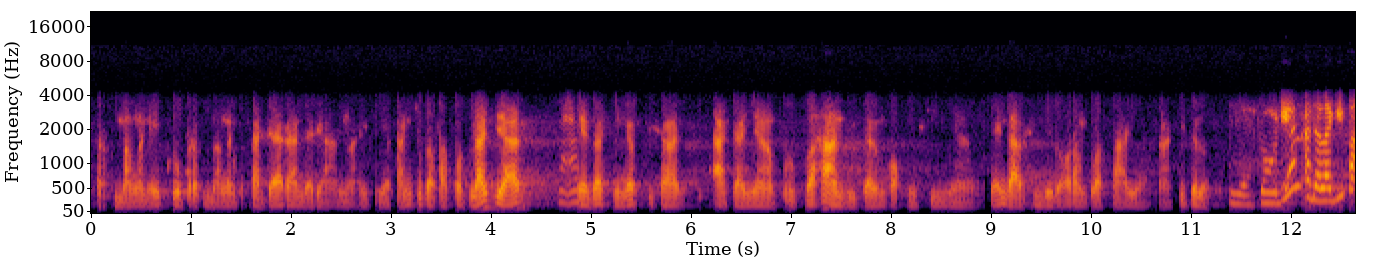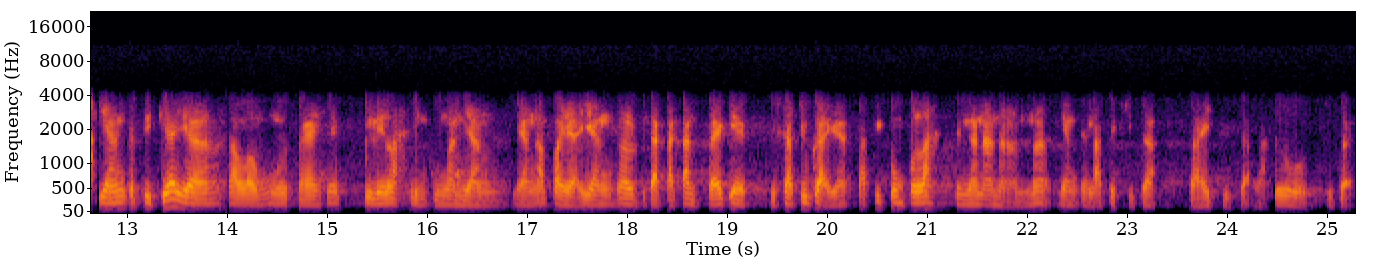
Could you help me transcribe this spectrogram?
perkembangan ego perkembangan kesadaran dari anak itu ya kan juga faktor belajar mm-hmm. ya sehingga bisa adanya perubahan di dalam kognisinya. Saya nggak harus meniru orang tua saya. Nah gitu loh. Iya. Kemudian ada lagi pak? Yang ketiga ya kalau menurut saya, saya pilihlah lingkungan yang yang apa ya yang kalau dikatakan baik ya bisa juga ya. Tapi kumpullah dengan anak-anak yang relatif juga baik juga lah. Itu juga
